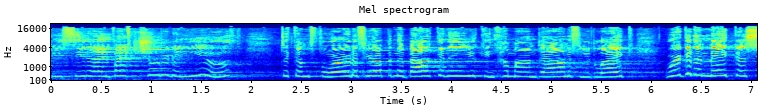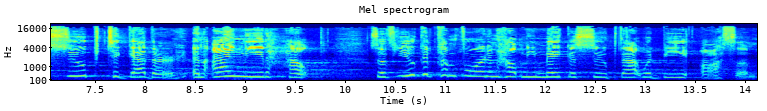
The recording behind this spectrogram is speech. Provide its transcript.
Be seated. I invite children and youth to come forward. If you're up in the balcony, you can come on down if you'd like. We're going to make a soup together, and I need help. So if you could come forward and help me make a soup, that would be awesome.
